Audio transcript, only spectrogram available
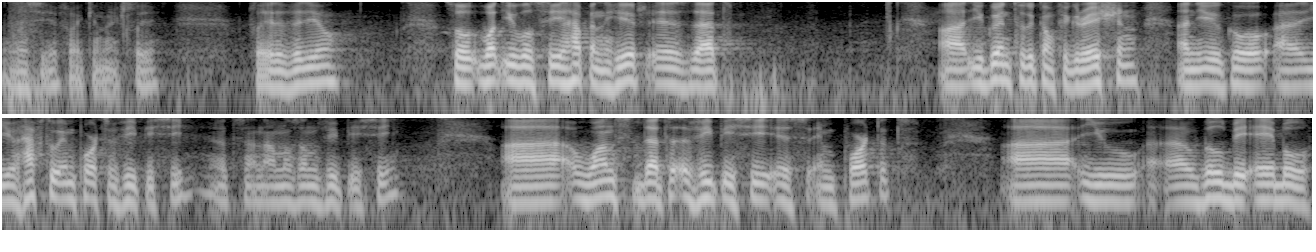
Let me see if I can actually play the video. So what you will see happen here is that Uh, you go into the configuration and you go, uh, you have to import a VPC. It's an Amazon VPC. Uh, once that VPC is imported, uh, you uh, will be able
